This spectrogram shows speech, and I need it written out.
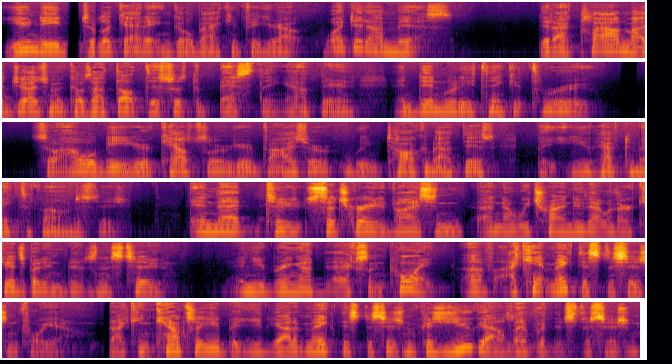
You need to look at it and go back and figure out what did I miss? Did I cloud my judgment because I thought this was the best thing out there and, and didn't really think it through? So I will be your counselor, your advisor. We can talk about this, but you have to make the final decision. And that to such great advice. And I know we try and do that with our kids, but in business too. And you bring up the excellent point of I can't make this decision for you. I can counsel you, but you've got to make this decision because you got to live with this decision.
